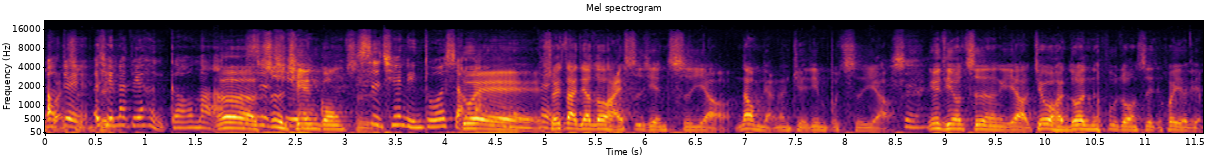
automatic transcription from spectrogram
哦，对，而且那边很高嘛，呃，四千公尺，四千零多少？对，所以大家都还事先吃药，那我们两个人决定不吃药，是因为听说吃了那个药，结果很多人的副作用是会有点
